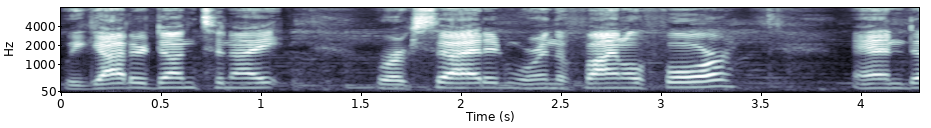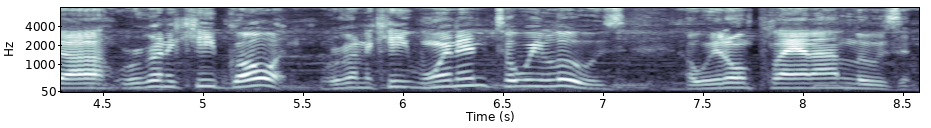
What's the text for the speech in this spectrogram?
We got her done tonight. We're excited. We're in the final four, and uh, we're going to keep going. We're going to keep winning till we lose, and we don't plan on losing.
